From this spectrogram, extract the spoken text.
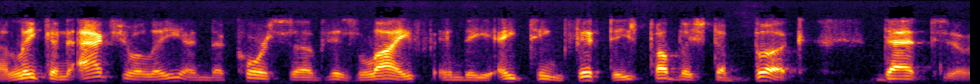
Uh, Lincoln actually, in the course of his life in the 1850s, published a book that uh,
